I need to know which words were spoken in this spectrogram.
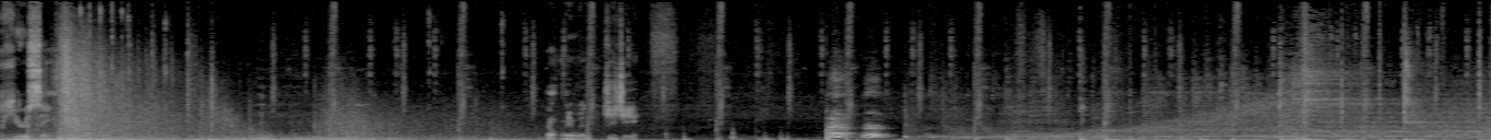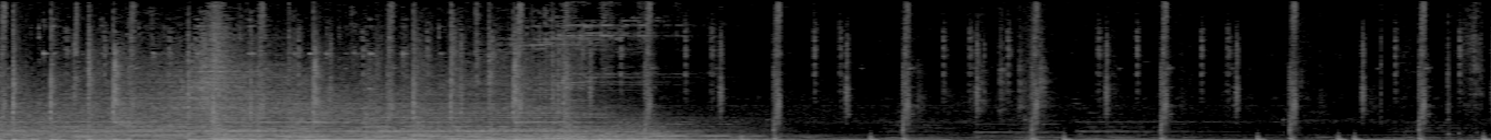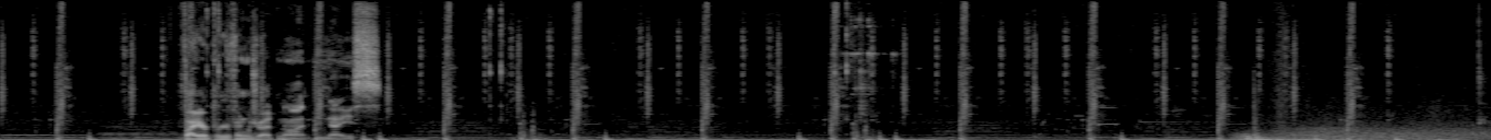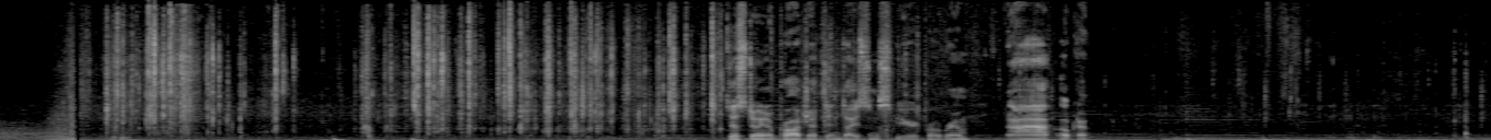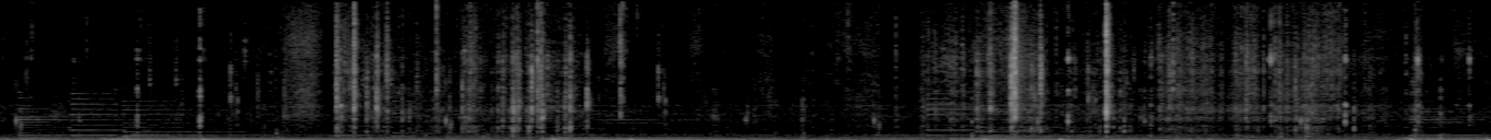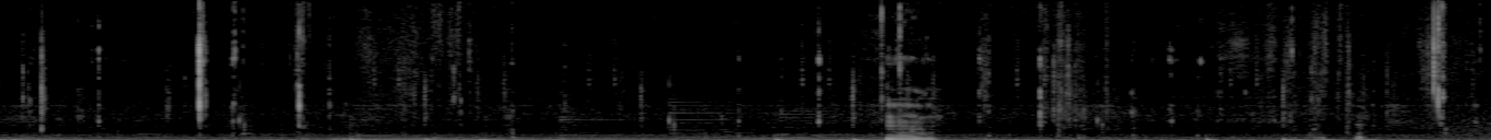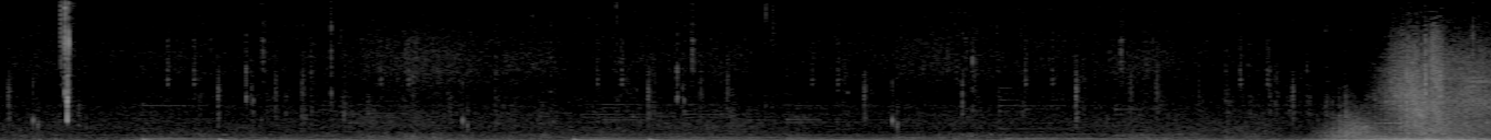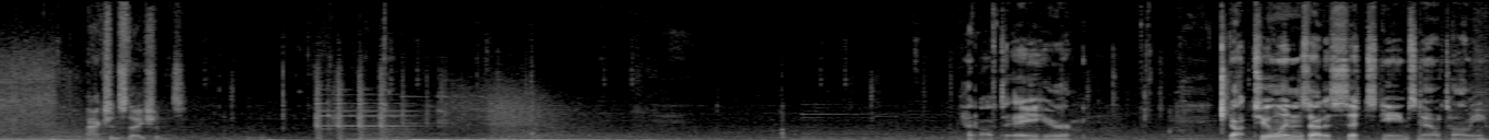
piercing? Oh, we win. GG. Fireproof and Dreadnought. Nice. Just doing a project in Dyson Spirit program. Ah, okay. Stations. Head off to A here. Got two wins out of six games now, Tommy.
